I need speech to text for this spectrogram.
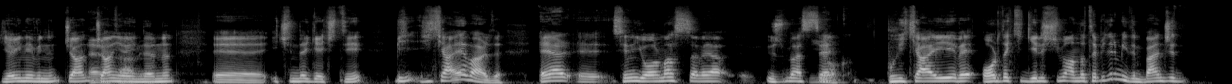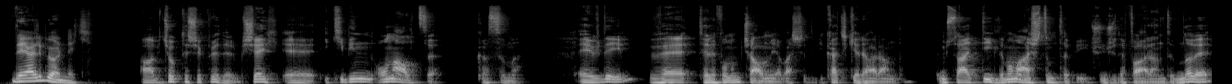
yayın evinin can, Evet can abi. yayınlarının e, içinde geçtiği bir hikaye vardı. Eğer e, seni yormazsa veya üzmezse Yok. bu hikayeyi ve oradaki gelişimi anlatabilir miydin? Bence değerli bir örnek. Abi çok teşekkür ederim. Şey e, 2016 Kasım'ı evdeyim ve telefonum çalmaya başladı. Birkaç kere arandım. Müsait değildim ama açtım tabii üçüncü defa arandığımda ve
